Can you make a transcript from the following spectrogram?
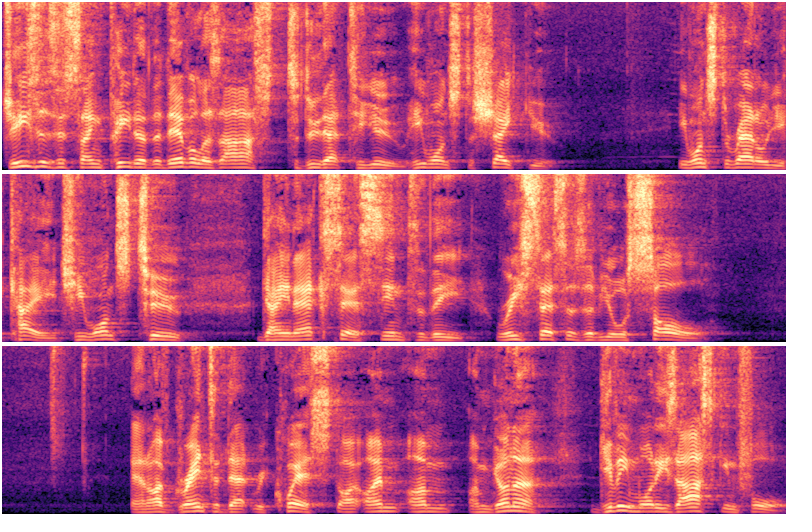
Jesus is saying, Peter, the devil has asked to do that to you. He wants to shake you, he wants to rattle your cage, he wants to gain access into the recesses of your soul. And I've granted that request. I, am I'm, I'm, I'm going to give him what he's asking for.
